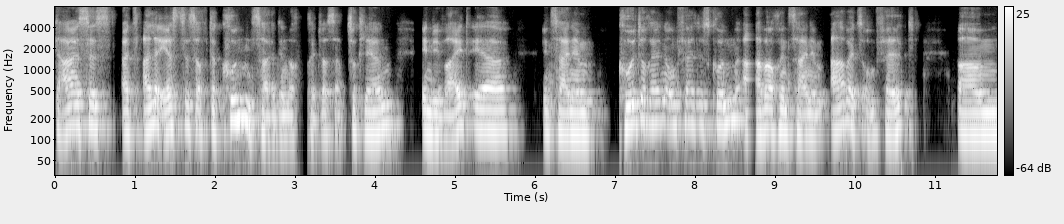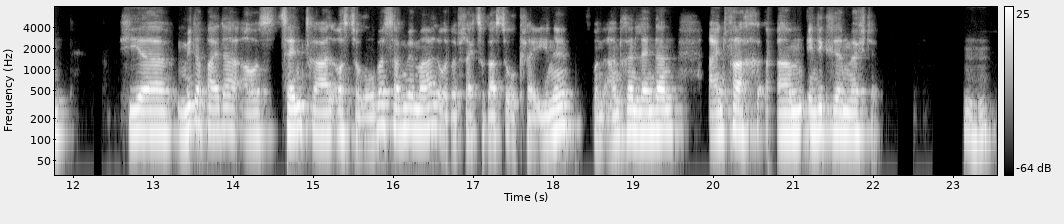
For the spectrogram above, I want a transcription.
Da ist es als allererstes auf der Kundenseite noch etwas abzuklären, inwieweit er in seinem kulturellen Umfeld des Kunden, aber auch in seinem Arbeitsumfeld ähm, hier Mitarbeiter aus Zentral-Osteuropa, sagen wir mal, oder vielleicht sogar aus der Ukraine und anderen Ländern einfach ähm, integrieren möchte. Mhm.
